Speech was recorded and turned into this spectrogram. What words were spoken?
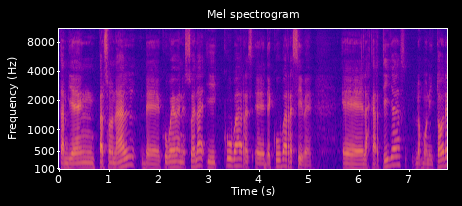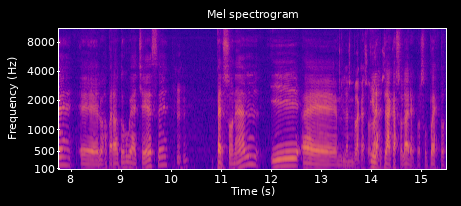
también personal de Cuba y Venezuela y Cuba, eh, de Cuba recibe eh, las cartillas, los monitores, eh, los aparatos VHS, personal y, las placas solares. y las placas solares, por supuesto.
